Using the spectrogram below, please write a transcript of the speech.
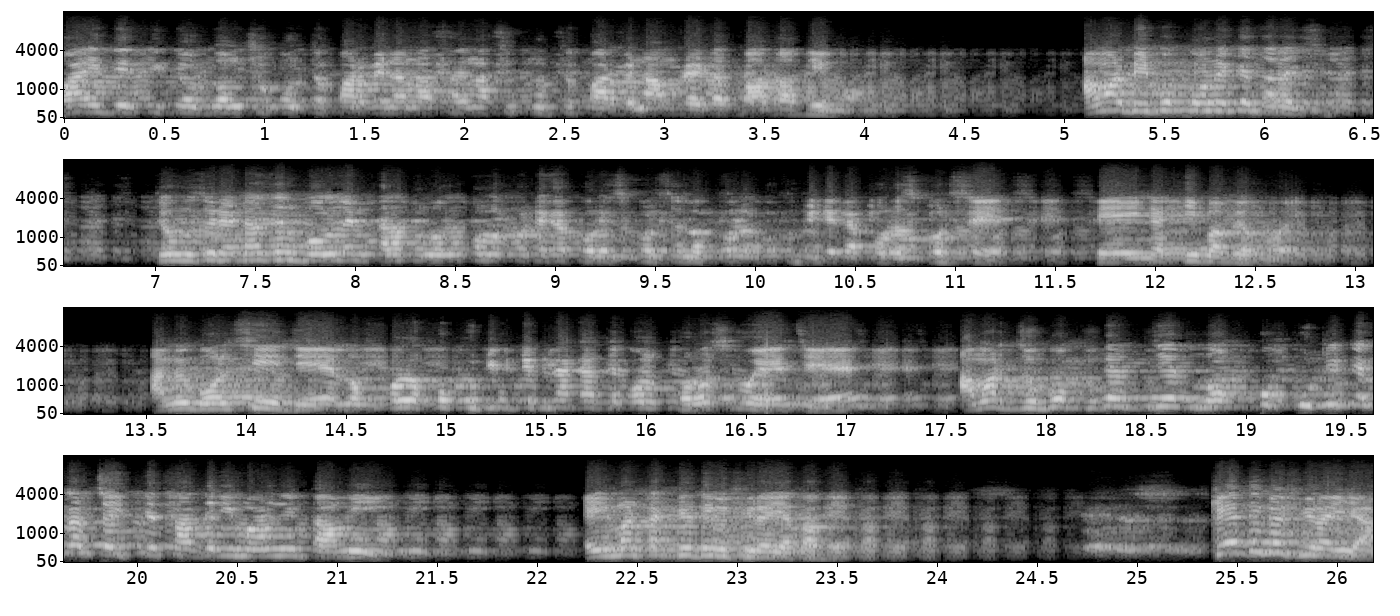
ভাইদেরকে কেউ ধ্বংস করতে পারবে না নাচাই নাচি করতে পারবে না, আমরা এটা বাধা দেব। আমার বিপক্ষে অনেকে দাঁড়াইছে যে, হুজুর, এটা যে বললেন, তারা তো লক্ষ লক্ষ টাকা খরচ করছে, লক্ষ লক্ষ কোটি টাকা খরচ করছে এটা কীভাবে হয়? আমি বলছি যে লক্ষ লক্ষ কোটি কোটি টাকা যখন খরচ হয়েছে, আমার যুবকদের যে লক্ষ কোটি টাকার চাইতে তাদের ইমানের দামি, এই ইমানটা কে দিবে ফিরাইয়া তাদের? কে দিবে ফিরাইয়া?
